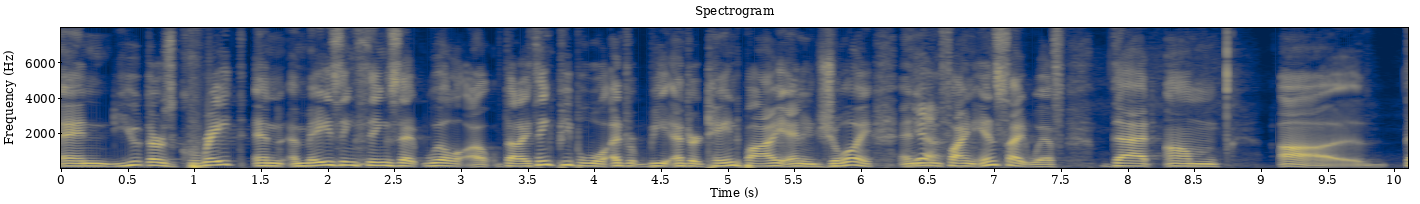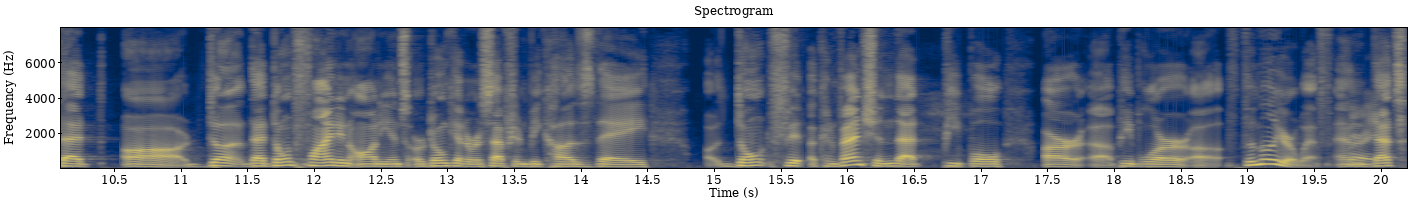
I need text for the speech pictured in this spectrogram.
and you there's great and amazing things that will uh, that I think people will enter, be entertained by and enjoy and Yeah. even find insight with that um uh that uh do, that don't find an audience or don't get a reception because they don't fit a convention that people are uh, people are uh, familiar with, and Right. that's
